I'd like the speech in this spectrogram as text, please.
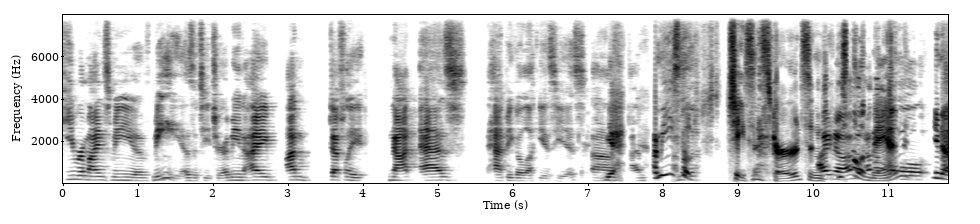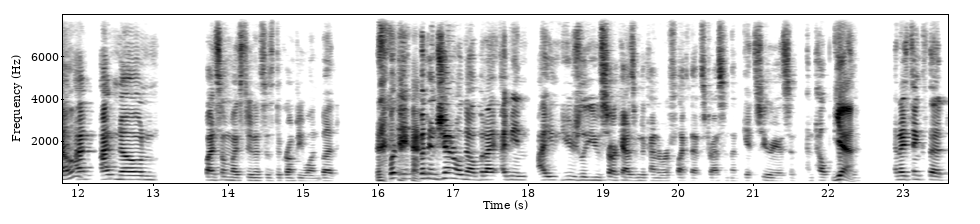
he reminds me of me as a teacher. I mean, I, I'm definitely not as happy-go-lucky as he is. Um, yeah, I'm, i mean, he's I'm still little, chasing skirts, and know, he's still I'm, a man. A little, you know, I, am known by some of my students as the grumpy one, but but in, but in general, no. But I, I mean, I usually use sarcasm to kind of reflect that stress and then get serious and, and help. Yeah, and, and I think that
